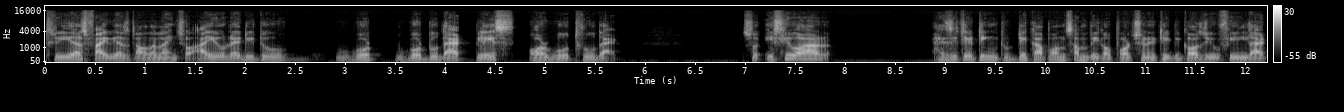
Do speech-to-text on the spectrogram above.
three years five years down the line so are you ready to go go to that place or go through that so if you are hesitating to take up on some big opportunity because you feel that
